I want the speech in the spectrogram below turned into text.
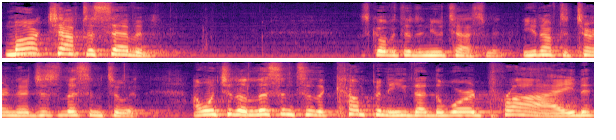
Mark chapter 7. Let's go over to the New Testament. You don't have to turn there, just listen to it. I want you to listen to the company that the word pride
